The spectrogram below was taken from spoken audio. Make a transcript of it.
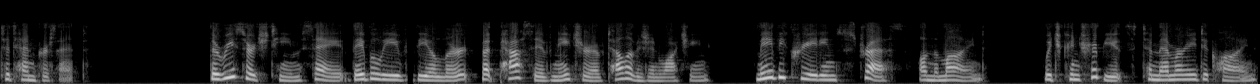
to 10 percent. The research team say they believe the alert but passive nature of television watching may be creating stress on the mind, which contributes to memory decline.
